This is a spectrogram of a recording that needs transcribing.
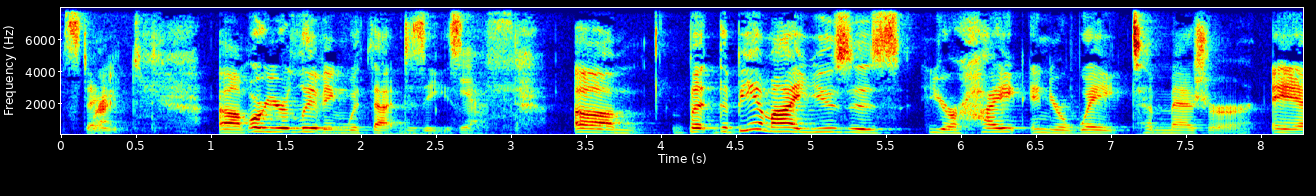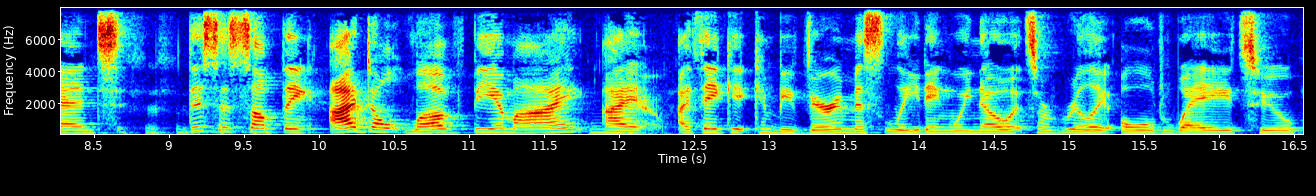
state Right. Um, or you're living with that disease. Yes. Um, but the BMI uses your height and your weight to measure. And this is something I don't love BMI. I, No. I think it can be very misleading. We know it's a really old way to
